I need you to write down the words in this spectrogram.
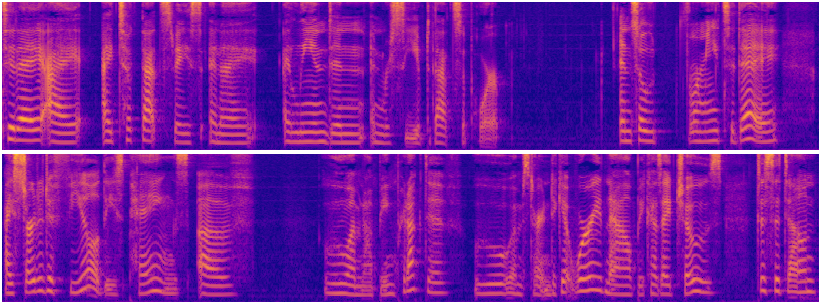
today I I took that space and I I leaned in and received that support. And so for me today, I started to feel these pangs of ooh, I'm not being productive. Ooh, I'm starting to get worried now because I chose to sit down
